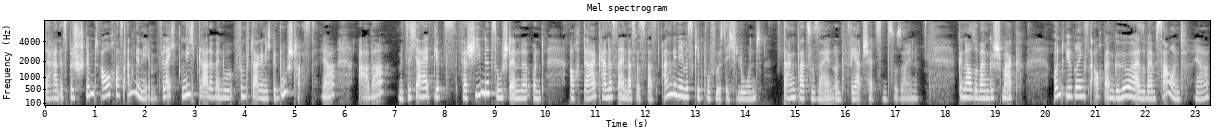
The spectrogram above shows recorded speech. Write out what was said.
Daran ist bestimmt auch was angenehm. Vielleicht nicht gerade, wenn du fünf Tage nicht geduscht hast, ja. Aber mit Sicherheit gibt's verschiedene Zustände und auch da kann es sein, dass es was Angenehmes gibt, wofür es sich lohnt, dankbar zu sein und wertschätzend zu sein. Genauso beim Geschmack und übrigens auch beim Gehör, also beim Sound, ja,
